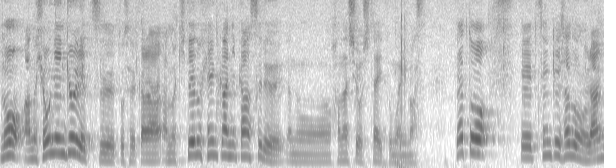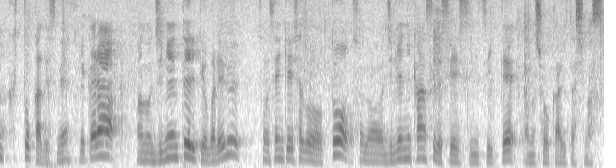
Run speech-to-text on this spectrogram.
のあの表現行列とそれからあの規定の変換に関するあの話をしたいと思います。であと、えー、線形写像のランクとかですね、それからあの次元定理と呼ばれるその線形写像とその次元に関する性質についてあの紹介いたします。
